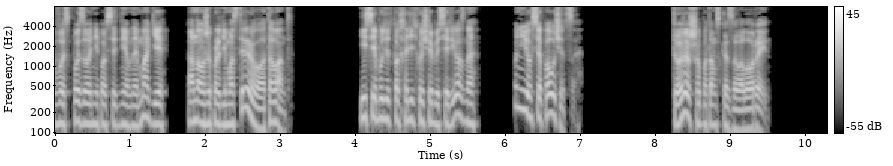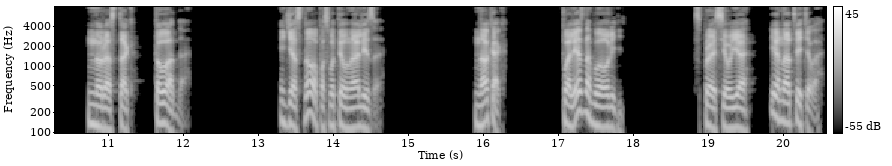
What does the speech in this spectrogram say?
В использовании повседневной магии она уже продемонстрировала талант. Если будет подходить к учебе серьезно, у нее все получится. Тоже шепотом сказала Лоррейн. Ну раз так, то ладно. Я снова посмотрел на Ализа. Ну а как? Полезно было увидеть? Спросил я, и она ответила.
